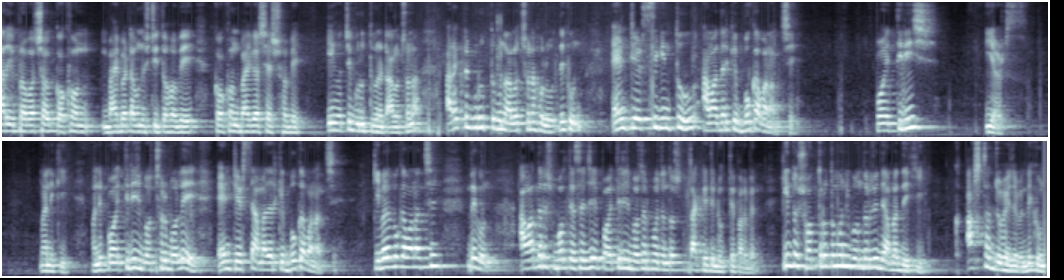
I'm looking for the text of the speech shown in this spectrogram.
আর এই প্রবাসক কখন ভাইবাটা অনুষ্ঠিত হবে, কখন ভাইবা শেষ হবে, এই হচ্ছে গুরুত্বপূর্ণ একটা আলোচনা। আরেকটা গুরুত্বপূর্ণ আলোচনা হলো, দেখুন এনটিএসসি কিন্তু আমাদেরকে বোকা বানাচ্ছে। পঁয়ত্রিশ ইয়ার্স মানে কি? মানে পঁয়ত্রিশ বছর বলে এনটিএসসি আমাদেরকে বোকা বানাচ্ছে। কীভাবে বোকা বানাচ্ছে? দেখুন, আমাদের বলতেছে যে পঁয়ত্রিশ বছর পর্যন্ত চাকরিতে ঢুকতে পারবেন। কিন্তু সতেরোতম নিবন্ধন যদি আমরা দেখি আশ্চর্য হয়ে যাবেন। দেখুন,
